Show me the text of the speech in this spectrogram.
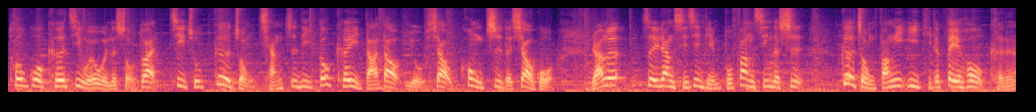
透过科技维稳的手段，祭出各种强制力，都可以达到有效控制的效果。然而，最让习近平不放心的是，各种防疫议题的背后，可能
